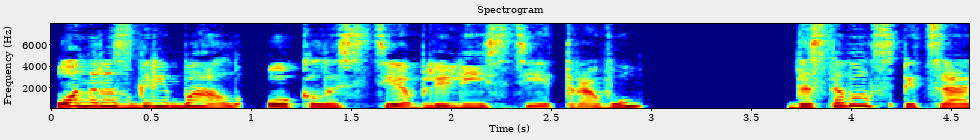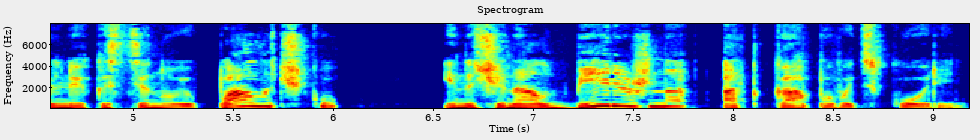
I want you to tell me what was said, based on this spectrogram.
он разгребал около стебля листья и траву, доставал специальную костяную палочку и начинал бережно откапывать корень.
